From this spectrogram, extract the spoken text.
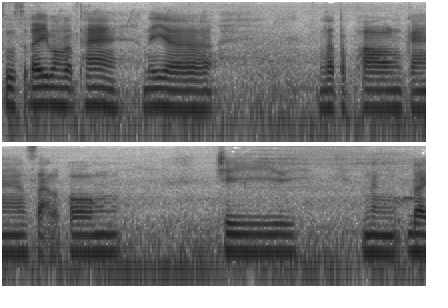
សួស្តីបងរដ្ឋានេះអឺលទ្ធផលការសាក់លបងជីនឹងដី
